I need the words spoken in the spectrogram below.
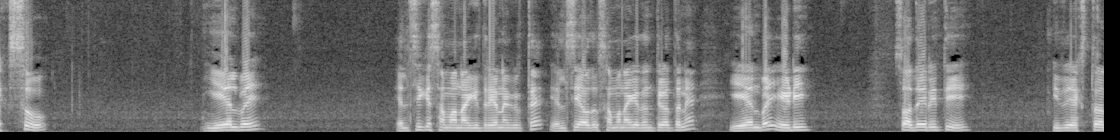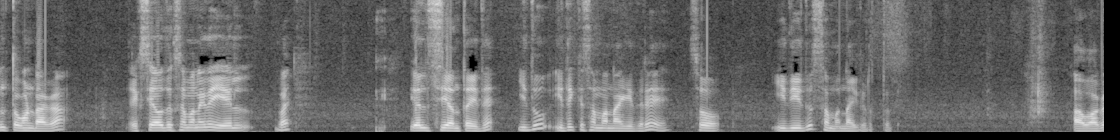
X A L by L ಸಿಗೆ ಸಮನಾಗಿದ್ದರೆ ಏನಾಗಿರುತ್ತೆ? ಎಲ್ ಸಿ ಯಾವುದಕ್ಕೆ ಸಮನಾಗಿದೆ ಅಂತ ಹೇಳ್ತಾನೆ? A N by A D so ಅದೇ ರೀತಿ ಇದು ಎಕ್ಸ್ ಅಂತ ತೊಗೊಂಡಾಗ ಎಕ್ಸ್ ಯಾವುದಕ್ಕೆ ಸಮನಾಗಿದೆ? ಎಲ್ ಬೈ ಎಲ್ ಸಿ ಅಂತ ಇದೆ. ಇದು ಇದಕ್ಕೆ ಸಮನಾಗಿದ್ದರೆ ಸೊ ಇದು ಇದು ಸಮನಾಗಿರುತ್ತದೆ. ಆವಾಗ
